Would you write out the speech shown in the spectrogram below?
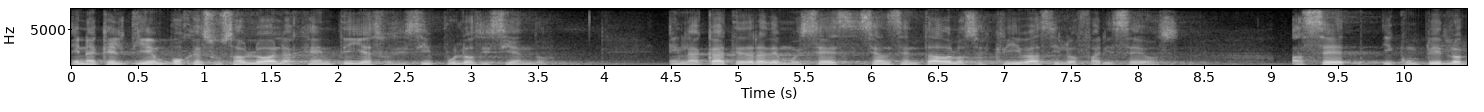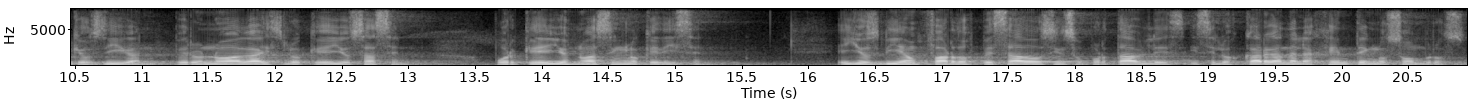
En aquel tiempo Jesús habló a la gente y a sus discípulos diciendo, En la cátedra de Moisés se han sentado los escribas y los fariseos. Haced y cumplid lo que os digan, pero no hagáis lo que ellos hacen, porque ellos no hacen lo que dicen. Ellos lían fardos pesados insoportables y se los cargan a la gente en los hombros,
